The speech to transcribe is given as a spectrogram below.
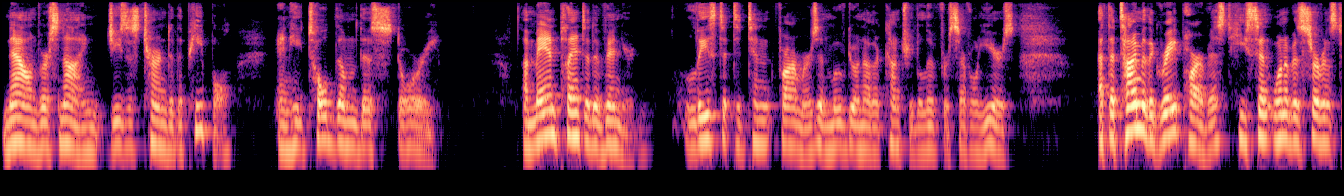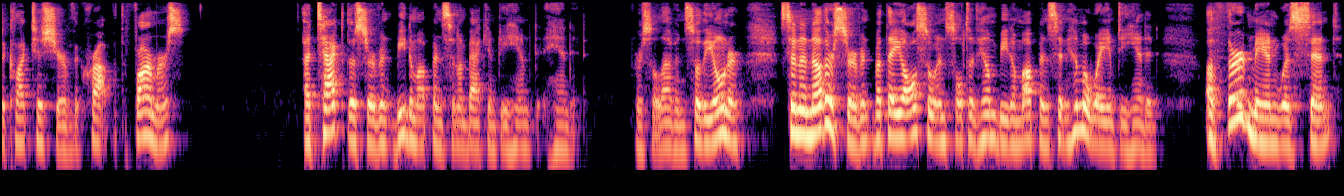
Now in verse 9, Jesus turned to the people and he told them this story. A man planted a vineyard, leased it to tenant farmers, and moved to another country to live for several years. At the time of the grape harvest, he sent one of his servants to collect his share of the crop, but the farmers attacked the servant, beat him up, and sent him back empty handed. Verse 11. So the owner sent another servant, but they also insulted him, beat him up, and sent him away empty handed. A third man was sent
